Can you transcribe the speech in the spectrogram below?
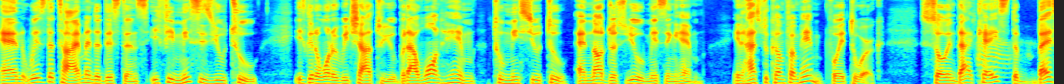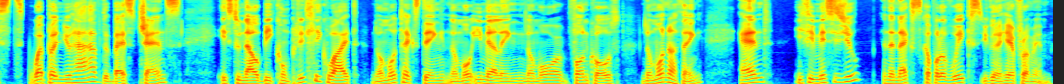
And with the time and the distance, if he misses you too, he's going to want to reach out to you. But I want him to miss you too and not just you missing him. It has to come from him for it to work. So in that case, the ah. best weapon you have, the best chance is to now be completely quiet, no more texting, no more emailing, no more phone calls, no more nothing. And if he misses you in the next couple of weeks, you're going to hear from him.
